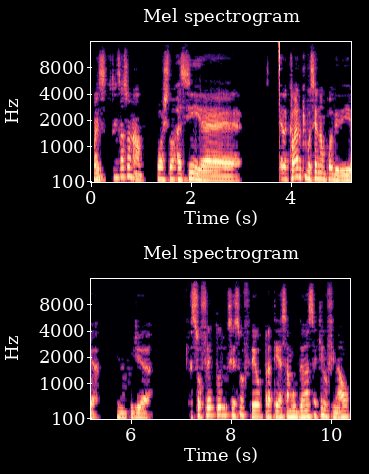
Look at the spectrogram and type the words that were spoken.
Foi Mas, sensacional. Washington, assim, é... é claro que você não poderia, não podia sofrer tudo que você sofreu para ter essa mudança que no final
